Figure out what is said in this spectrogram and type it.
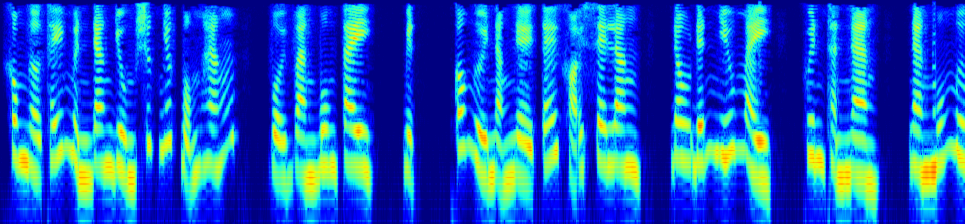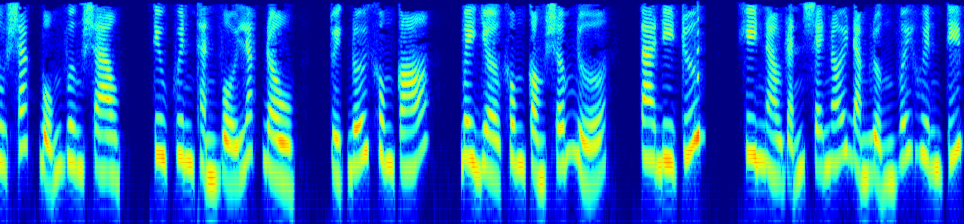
không ngờ thấy mình đang dùng sức nhất bổng hắn, vội vàng buông tay, bịch, có người nặng nề té khỏi xe lăn, đau đến nhíu mày, Khuynh Thành nàng, nàng muốn mưu sát bổn vương sao, Tiêu Khuynh Thành vội lắc đầu, tuyệt đối không có, bây giờ không còn sớm nữa, ta đi trước, khi nào rảnh sẽ nói đàm luận với huynh tiếp,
